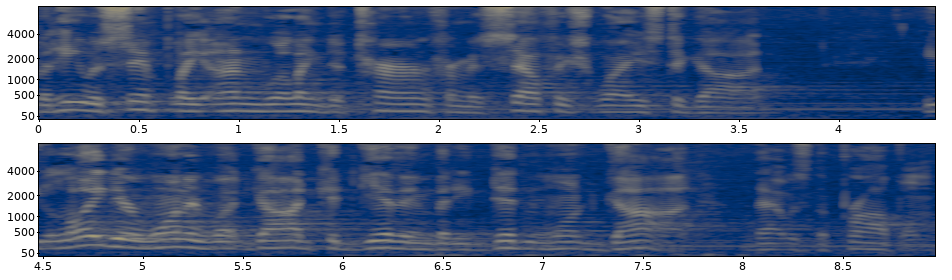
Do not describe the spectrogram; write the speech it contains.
But he was simply unwilling to turn from his selfish ways to God. He later wanted what God could give him, but he didn't want God. That was the problem.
